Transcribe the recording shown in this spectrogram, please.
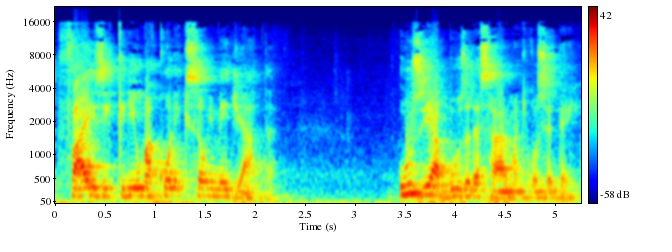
faz e cria uma conexão imediata. Use e abusa dessa arma que você tem.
